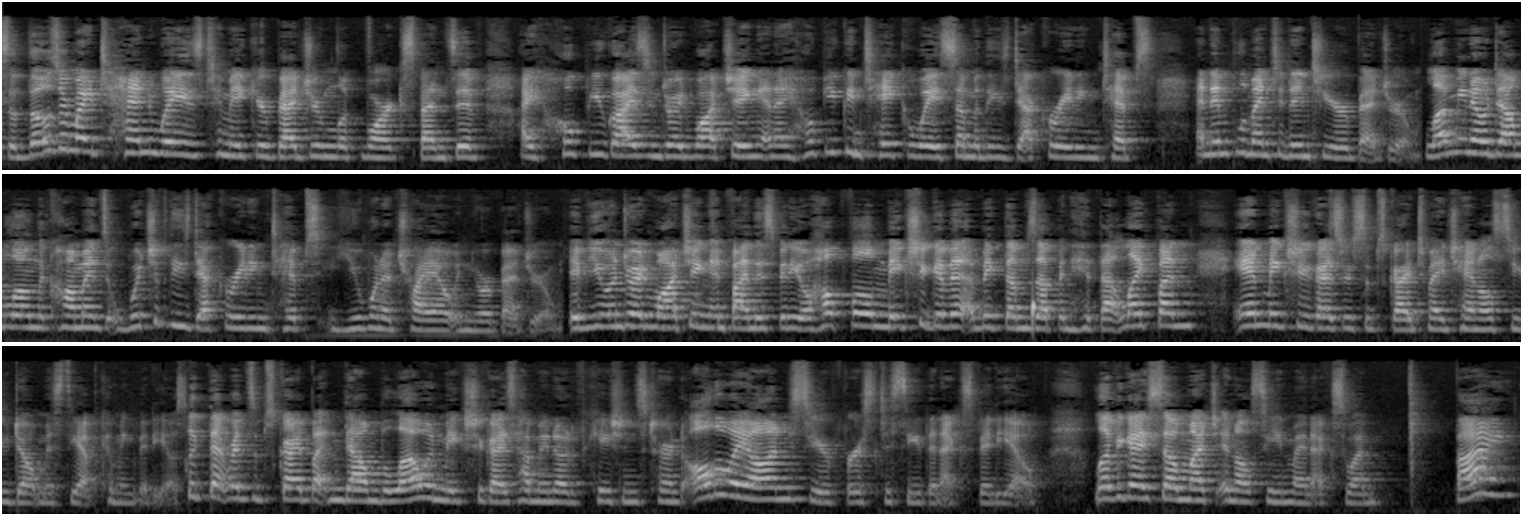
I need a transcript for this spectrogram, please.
so those are my 10 ways to make your bedroom look more expensive. I hope you guys enjoyed watching and I hope you can take away some of these decorating tips and implement it into your bedroom. Let me know down below in the comments which of these decorating tips you wanna try out in your bedroom. If you enjoyed watching and find this video helpful, make sure you give it a big thumbs up and hit that like button and make sure you guys are subscribed to my channel so you don't miss the upcoming videos. Click that red subscribe button down below and make sure you guys have my notifications turned all the way on so you're first to see the next video. Love you guys so much and I'll see you in my next one. Bye!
